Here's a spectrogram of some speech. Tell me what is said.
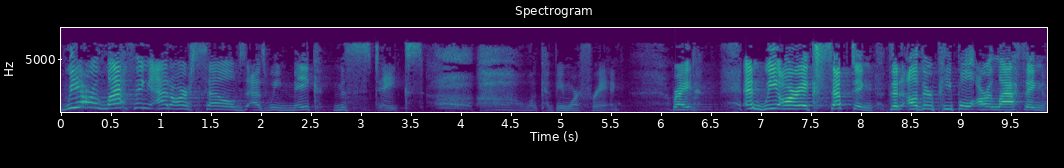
we are laughing at ourselves as we make mistakes. what could be more freeing, right? And we are accepting that other people are laughing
